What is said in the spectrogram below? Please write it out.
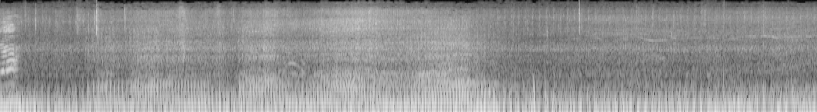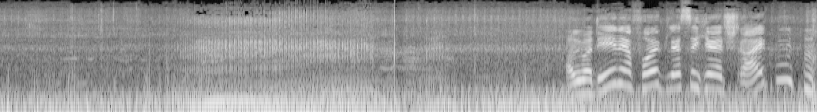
Ja. Also über den Erfolg lässt sich ja jetzt streiten.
